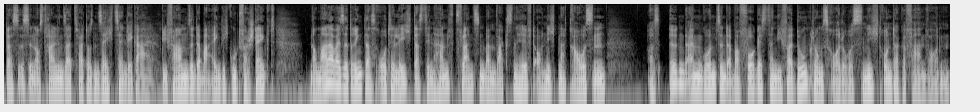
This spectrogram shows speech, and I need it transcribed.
Das ist in Australien seit 2016 legal. Die Farmen sind aber eigentlich gut versteckt. Normalerweise dringt das rote Licht, das den Hanfpflanzen beim Wachsen hilft, auch nicht nach draußen. Aus irgendeinem Grund sind aber vorgestern die Verdunklungsrollos nicht runtergefahren worden.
